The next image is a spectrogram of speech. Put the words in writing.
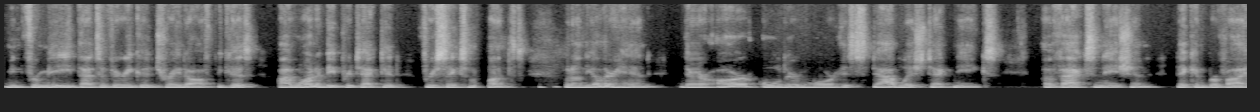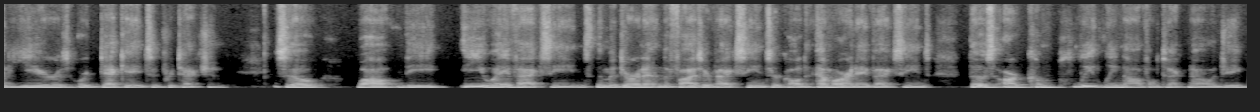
I mean, for me, that's a very good trade off because I want to be protected for six months. But on the other hand, there are older, more established techniques of vaccination that can provide years or decades of protection. So while the EUA vaccines, the Moderna and the Pfizer vaccines are called mRNA vaccines, those are completely novel technology.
